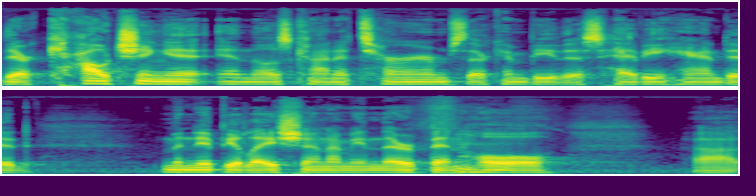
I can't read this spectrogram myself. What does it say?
they're couching it in those kind of terms, there can be this heavy handed manipulation. I mean, there have been whole uh,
